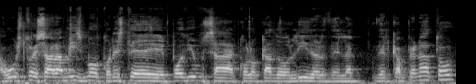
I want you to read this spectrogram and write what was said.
Augusto es ahora mismo, con este podium, se ha colocado líder del campeonato.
